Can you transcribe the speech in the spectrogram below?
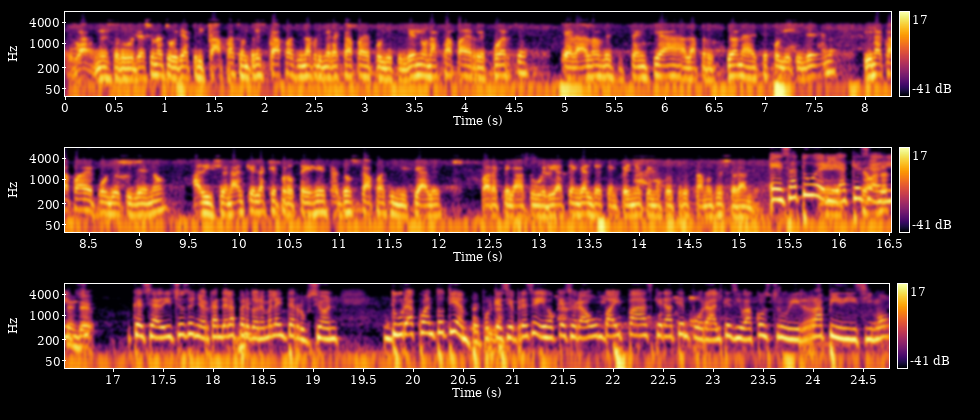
La- nuestra tubería es una tubería tricapa, son tres capas, una primera capa de polietileno, una capa de refuerzo que da la resistencia a la presión a ese polietileno y una capa de polietileno adicional que es la que protege esas dos capas iniciales para que la tubería tenga el desempeño que nosotros estamos esperando. Esa tubería Eh, que se se ha dicho que se ha dicho, señor Candela, perdóneme la interrupción, ¿dura cuánto tiempo? Porque siempre se dijo que eso era un bypass, que era temporal, que se iba a construir rapidísimo,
